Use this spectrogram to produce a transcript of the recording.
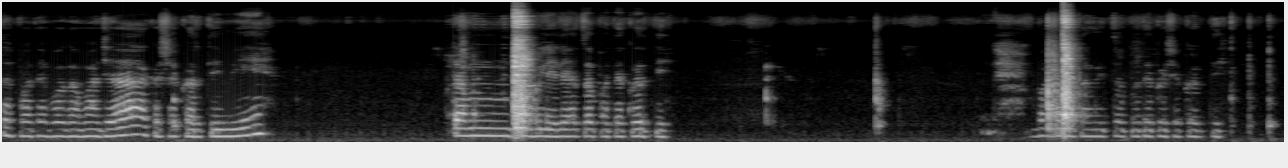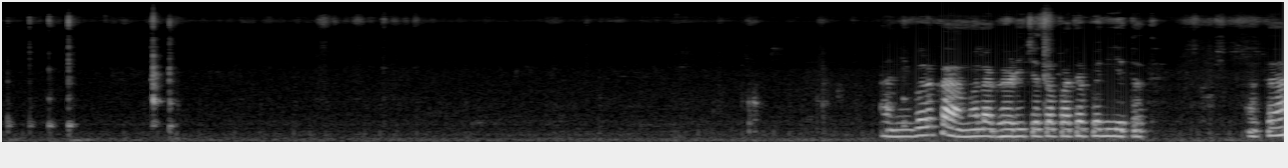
चपात्या बघा माझ्या कशा करते मी. तम फुगलेल्या चपात्या करते. बघा आता मी चपात्या कशा करते. आणि बरं का मला घडीच्या चपात्या पण येतात. आता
